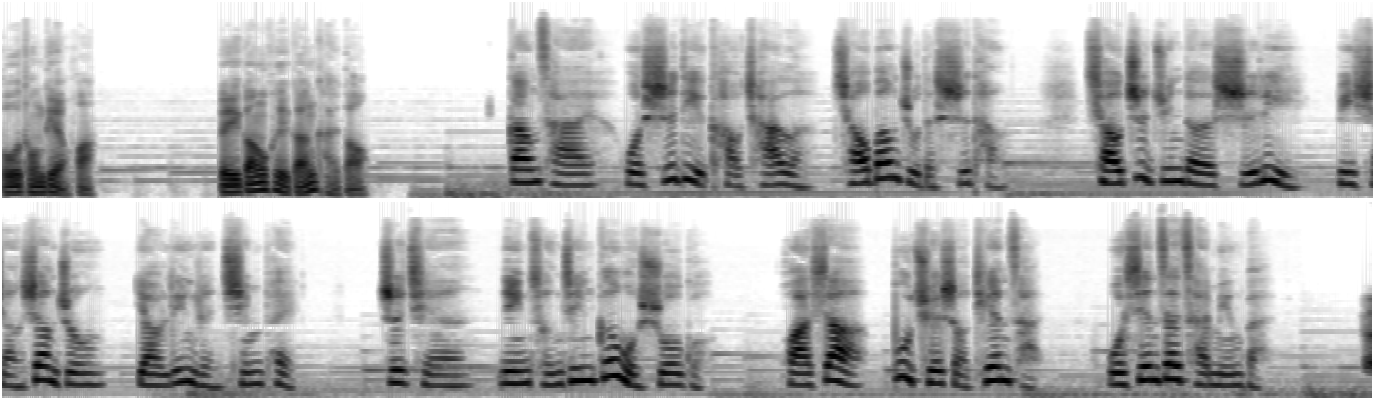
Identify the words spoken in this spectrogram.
拨通电话。北刚会感慨道：“刚才我师弟考察了乔帮主的食堂，乔志军的实力比想象中要令人钦佩。之前您曾经跟我说过，华夏不缺少天才，我现在才明白。阿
